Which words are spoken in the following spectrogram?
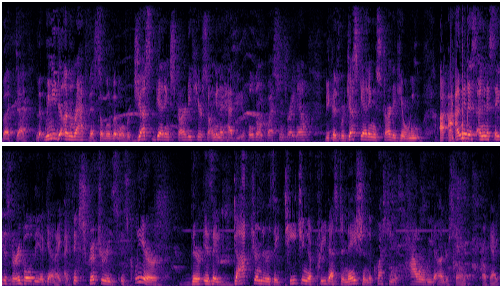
But uh, we need to unwrap this a little bit more. We're just getting started here, so I'm going to have you hold on questions right now because we're just getting started here. We, I, I'm going to I'm going to say this very boldly again. I, I think Scripture is, is clear there is a doctrine, there is a teaching of predestination. The question is, how are we to understand it? Okay?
